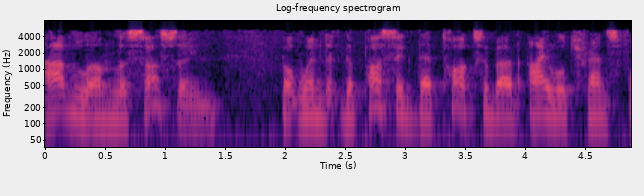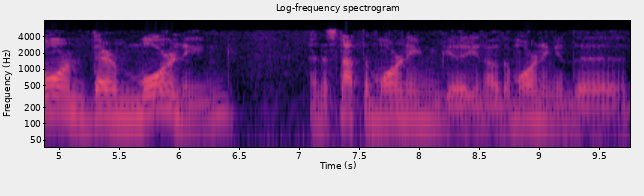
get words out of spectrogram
avlam l'sasin, but when the, the pasuk that talks about I will transform their mourning, and it's not the morning, uh, you know, the morning in the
